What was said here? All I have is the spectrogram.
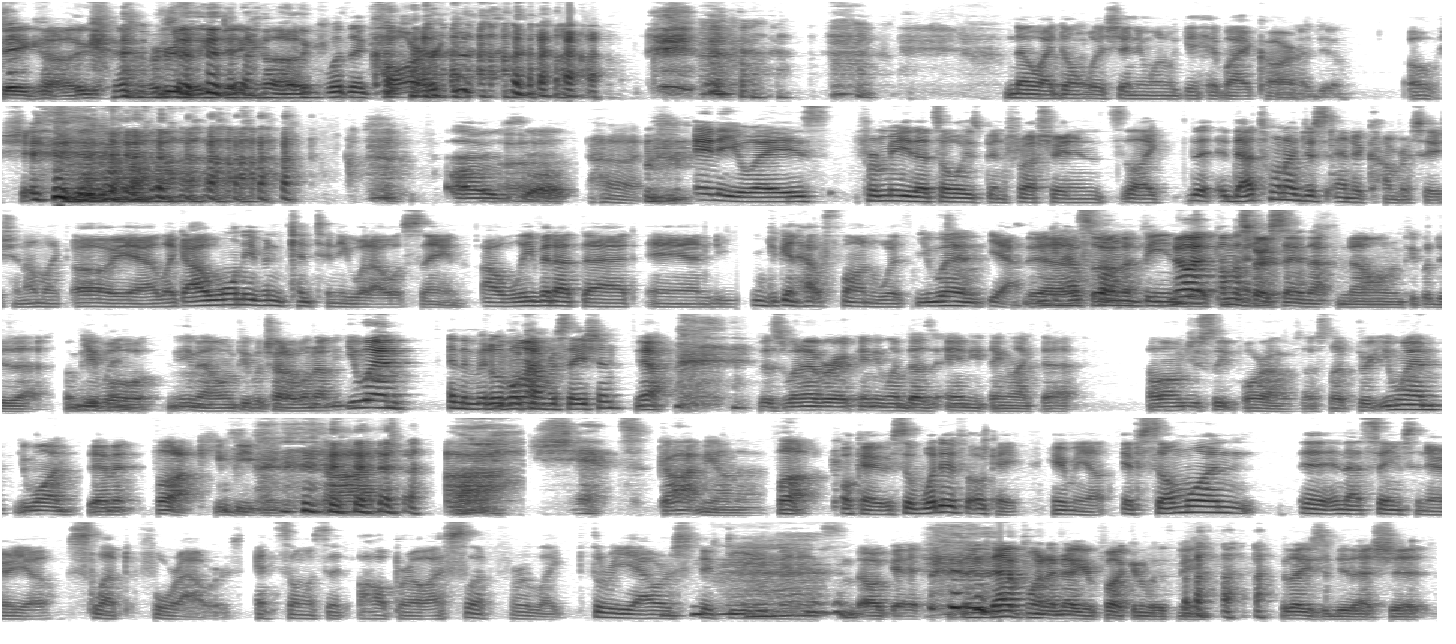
Big hug, really big hug with a car. no, I don't wish anyone would get hit by a car. I do. Oh shit. Oh Uh, anyways, for me, that's always been frustrating. It's like th- that's when I just end a conversation. I'm like, oh yeah, like I won't even continue what I was saying. I'll leave it at that, and you can have fun with. You win. Yeah, you can have so, fun being. You know what? I'm gonna start saying that from now on when people do that. When You people, you know, when people try to one up, you win. in the middle of You a conversation. Yeah. Just whenever anyone does anything like that. How long did you sleep? Four hours. I slept three. You win. You won. Damn it. Fuck. You beat me. God. Ah, shit. Got me on that. Fuck. okay, so what if? Okay, hear me out. If someone in that same scenario slept four hours, and someone said, "Oh, bro, I slept for like three hours, fifty-eight minutes." okay. At that point, I know you're fucking with me. Because I used to do that shit.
